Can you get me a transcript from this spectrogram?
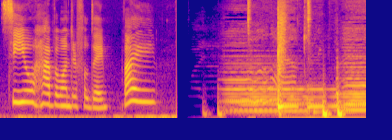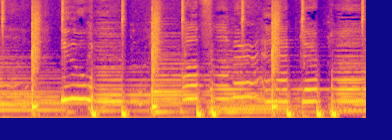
see you. Have a wonderful day. Bye. You a and after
